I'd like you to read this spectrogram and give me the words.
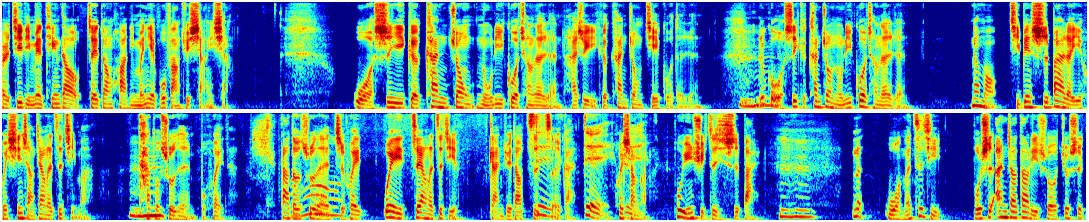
耳机里面听到这段话，你们也不妨去想一想。我是一个看重努力过程的人，还是一个看重结果的人？如果我是一个看重努力过程的人，那么即便失败了，也会欣赏这样的自己吗？大多数的人不会的，大多数的人只会为这样的自己感觉到自责感，对，会上来，不允许自己失败。嗯哼，那我们自己不是按照道理说，就是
